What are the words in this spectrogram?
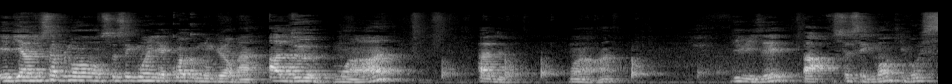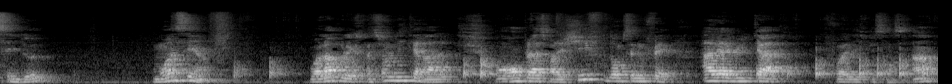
eh bien tout simplement ce segment il y a quoi comme longueur? Ben, A2 moins 1, A2 moins 1, divisé par ce segment qui vaut C2 moins C1. Voilà pour l'expression littérale. On remplace par les chiffres, donc ça nous fait 1,4 fois 10 puissance 1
